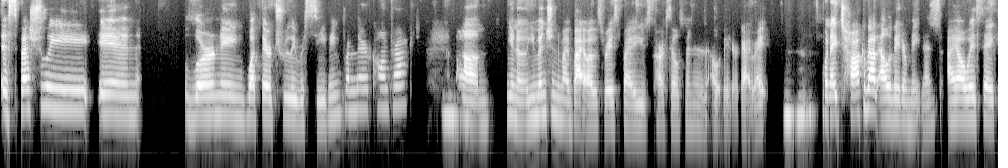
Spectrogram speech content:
especially in learning what they're truly receiving from their contract. Mm-hmm. Um, you know, you mentioned in my bio, I was raised by a used car salesman and an elevator guy, right? Mm-hmm. When I talk about elevator maintenance, I always say,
